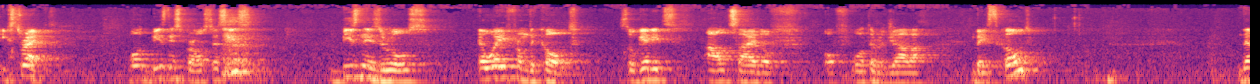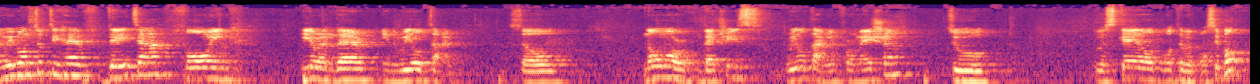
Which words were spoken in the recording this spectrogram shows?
extract both business processes, business rules, away from the code. So get it outside of, of whatever Java-based code. Then we wanted to have data flowing here and there in real time. So no more batches, real-time information to, to scale whatever possible.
